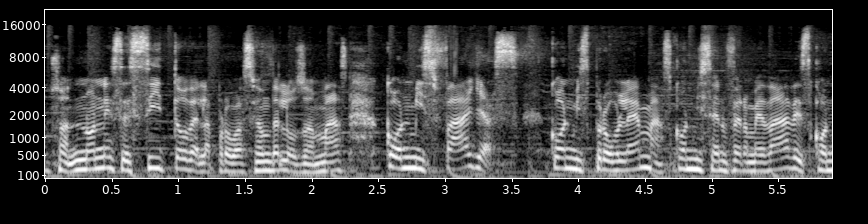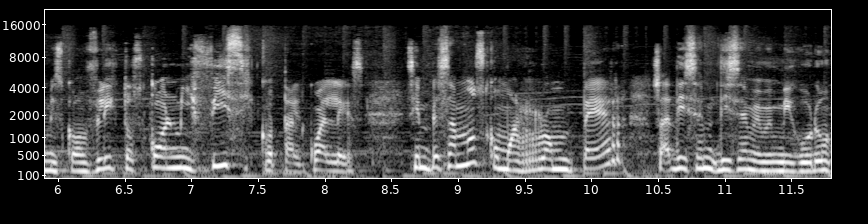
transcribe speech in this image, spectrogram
O sea, no necesito de la aprobación de los demás con mis fallas, con mis problemas, con mis enfermedades, con mis conflictos, con mi físico tal cual es. Si empezamos como a romper, o sea, dice, dice mi, mi gurú,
